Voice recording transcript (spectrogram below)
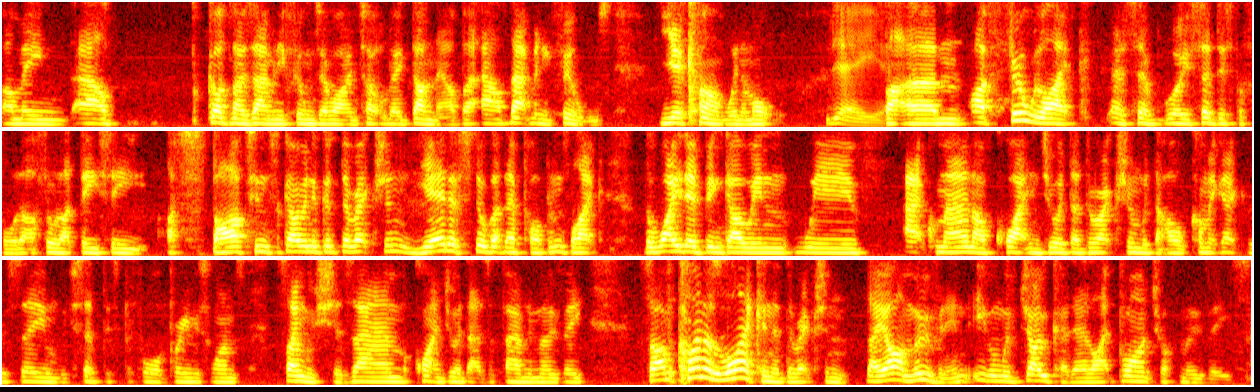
I mean, out of God knows how many films there are in total they've done now, but out of that many films, you can't win them all. yeah, yeah. But um, I feel like, as I said, well, you said this before, that I feel like DC are starting to go in a good direction. Yeah, they've still got their problems. Like the way they've been going with Aquaman, I've quite enjoyed the direction with the whole comic accuracy. And we've said this before in previous ones. Same with Shazam. I quite enjoyed that as a family movie. So I'm kind of liking the direction they are moving in. Even with Joker, they're like branch off movies.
